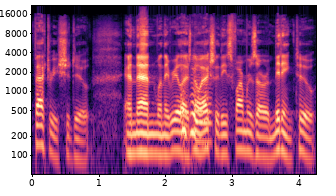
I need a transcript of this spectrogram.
factories should do. And then when they realized, mm-hmm. no, actually these farmers are emitting too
